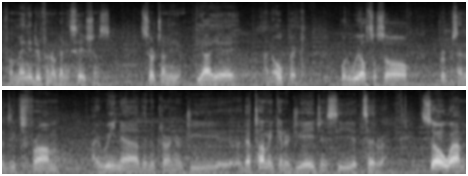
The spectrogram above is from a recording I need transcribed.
from many different organizations, certainly the IEA and OPEC, but we also saw representatives from IRENA, the Nuclear Energy, uh, the Atomic Energy Agency, etc. So um,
